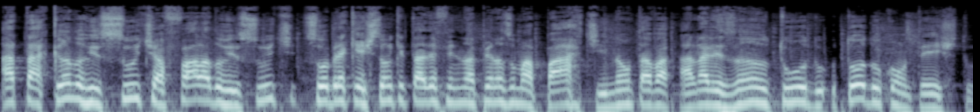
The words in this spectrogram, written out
atacando o Rissuti, a fala do Rissuti sobre a questão que ele tá defendendo apenas uma parte e não tava analisando tudo, todo o contexto.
